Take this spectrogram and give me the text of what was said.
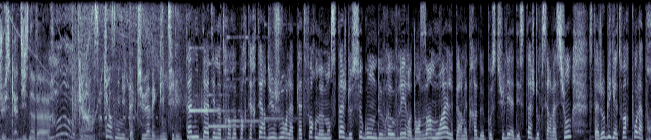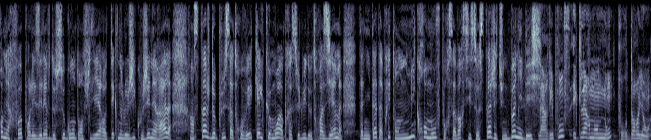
Jusqu'à 19h15. 15 minutes d'actu avec Bintili. Tanita est notre reporter terre du jour. La plateforme Mon stage de seconde devrait ouvrir dans un mois. Elle permettra de postuler à des stages d'observation. Stage obligatoire pour la première fois pour les élèves de seconde en filière technologique ou générale. Un stage de plus à trouver quelques mois après celui de troisième. Tanita, t'as pris ton micro-move pour savoir si ce stage est une bonne idée. La réponse est clairement non pour Dorian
